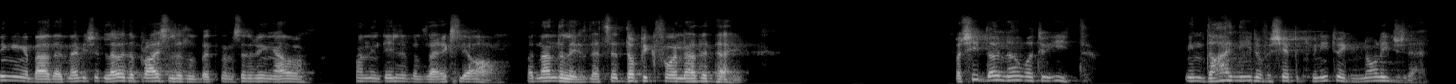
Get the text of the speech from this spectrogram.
Thinking about that, maybe we should lower the price a little bit, considering how unintelligible they actually are. But nonetheless, that's a topic for another day. But sheep don't know what to eat. In dire need of a shepherd, we need to acknowledge that.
